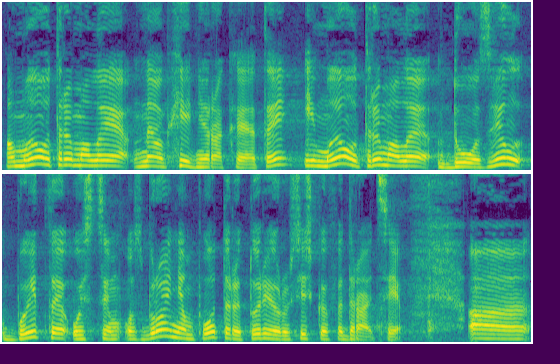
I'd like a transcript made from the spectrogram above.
а ми отримали необхідні ракети, і ми отримали дозвіл бити ось цим озброєнням по території Російської Федерації. Е,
